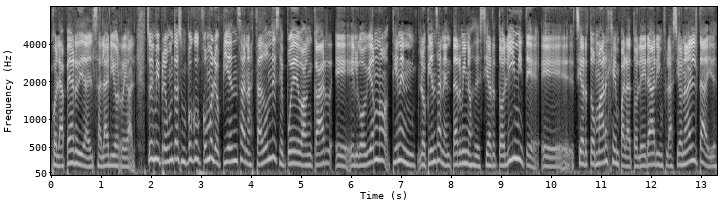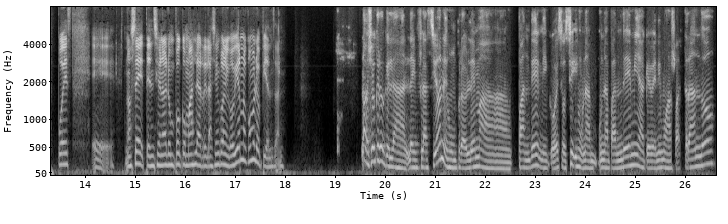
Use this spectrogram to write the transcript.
con la pérdida del salario real. Entonces mi pregunta es un poco cómo lo piensan hasta dónde se puede bancar eh, el gobierno. ¿Tienen, lo piensan en términos de cierto límite, eh, cierto margen para tolerar inflación alta y después, eh, no sé, tensionar un poco más la relación con el gobierno? ¿Cómo lo piensan? No, yo creo que la, inflación es un problema pandémico, eso sí, una, una pandemia que venimos arrastrando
